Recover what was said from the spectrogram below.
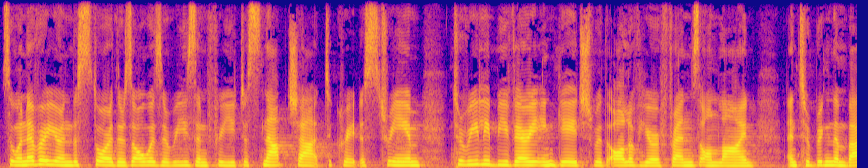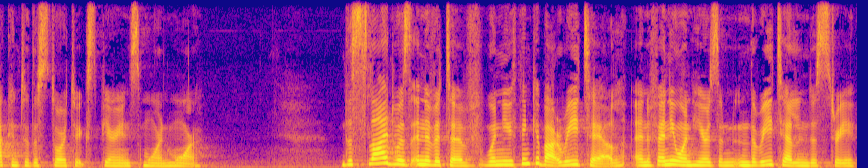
So whenever you're in the store, there's always a reason for you to Snapchat, to create a stream, to really be very engaged with all of your friends online, and to bring them back into the store to experience more and more. The slide was innovative. When you think about retail, and if anyone here is in the retail industry,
